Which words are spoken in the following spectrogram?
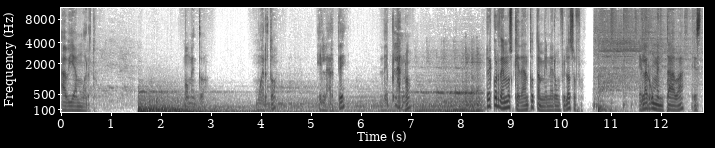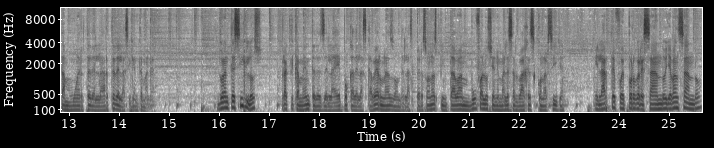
había muerto. Momento. ¿Muerto? ¿El arte? ¿De plano? Recordemos que Danto también era un filósofo. Él argumentaba esta muerte del arte de la siguiente manera. Durante siglos, prácticamente desde la época de las cavernas, donde las personas pintaban búfalos y animales salvajes con arcilla, el arte fue progresando y avanzando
